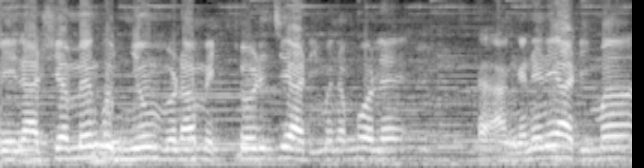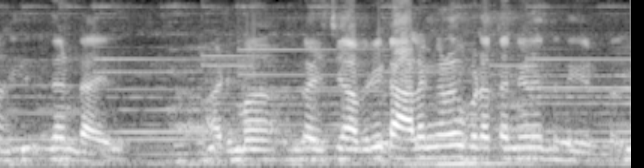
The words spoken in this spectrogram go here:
മീനാക്ഷി അമ്മയും കുഞ്ഞും ഇവിടെ മെറ്റൊടിച്ച് അടിമനെ പോലെ അങ്ങനെയാണ് ഈ അടിമ ഇതുണ്ടായത്. അടിമ കഴിച്ച് അവർ കാലങ്ങൾ ഇവിടെ തന്നെയാണ് തീർന്നത്.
